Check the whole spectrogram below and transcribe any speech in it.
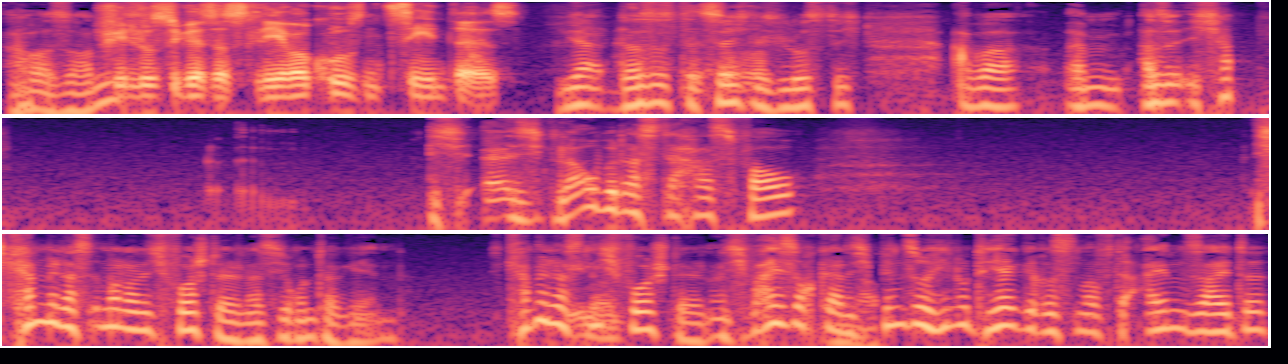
Aber sonst. viel lustiger ist, dass Leverkusen Zehnter ist. Ja, das ist Das ist tatsächlich lustig. Aber, ähm, also ich habe, ich, äh, ich glaube, dass der HSV, ich kann mir das immer noch nicht vorstellen, dass sie runtergehen. Ich kann mir das nicht vorstellen. Und ich weiß auch gar nicht, ich bin so hin und her gerissen. Auf der einen Seite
